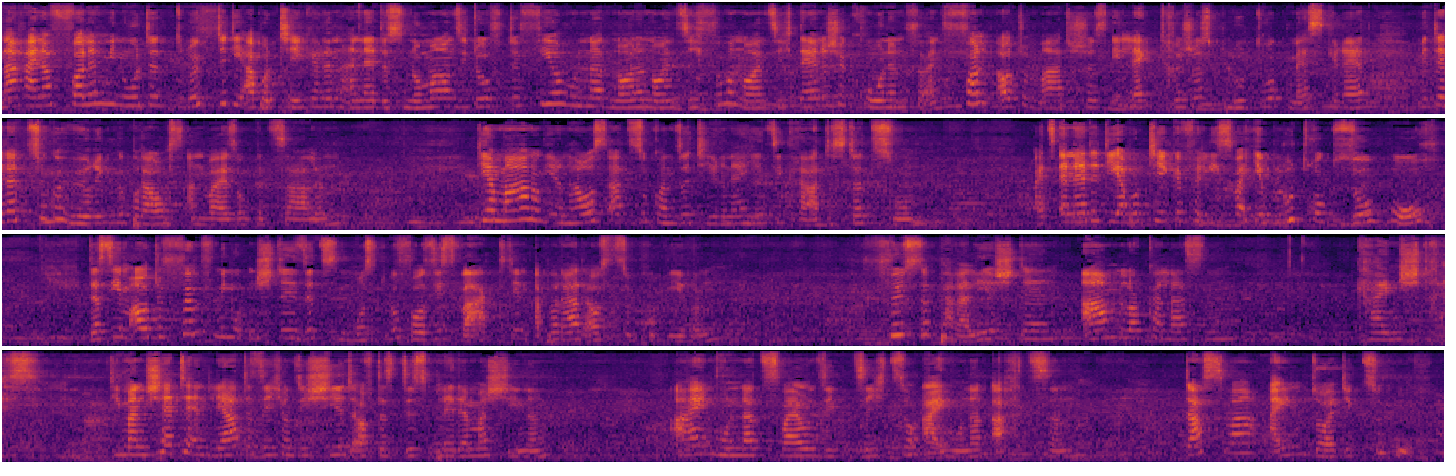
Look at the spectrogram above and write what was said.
Nach einer vollen Minute drückte die Apothekerin Annettes Nummer und sie durfte 499,95 dänische Kronen für ein vollautomatisches elektrisches Blutdruckmessgerät mit der dazugehörigen Gebrauchsanweisung bezahlen. Die Ermahnung, ihren Hausarzt zu konsultieren, erhielt sie gratis dazu. Als Annette die Apotheke verließ, war ihr Blutdruck so hoch, dass sie im Auto fünf Minuten still sitzen musste, bevor sie es wagte, den Apparat auszuprobieren. Füße parallel stellen, Arm locker lassen, kein Stress. Die Manschette entleerte sich und sie schielte auf das Display der Maschine. 172 zu 118. Das war eindeutig zu hoch.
